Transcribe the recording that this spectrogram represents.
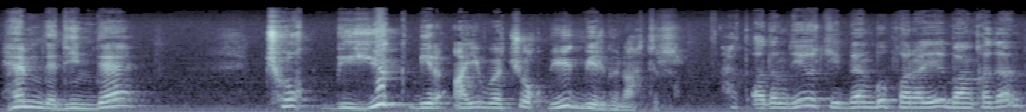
hem de dinde çok büyük bir ayıp ve çok büyük bir günahtır. Adam diyor ki ben bu parayı bankadan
